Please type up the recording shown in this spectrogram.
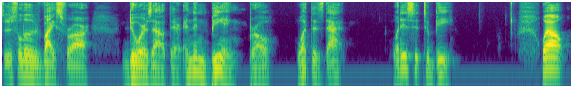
So just a little advice for our doers out there. And then being, bro. What does that? What is it to be? Well,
